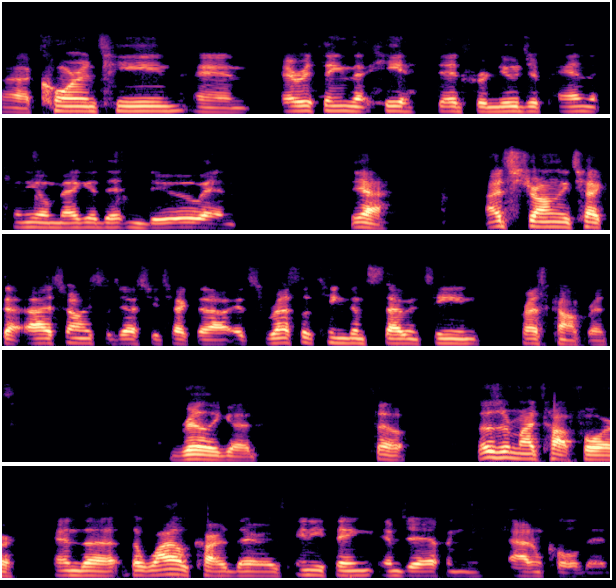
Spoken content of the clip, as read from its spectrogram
uh, quarantine and everything that he did for New Japan that Kenny Omega didn't do. And yeah, I'd strongly check that. I strongly suggest you check that out. It's Wrestle Kingdom 17 press conference. Really good. So those are my top four. And the the wild card there is anything MJF and Adam Cole did.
